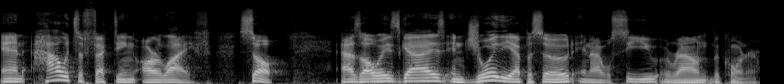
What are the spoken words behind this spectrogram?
and how it's affecting our life. So, as always, guys, enjoy the episode, and I will see you around the corner.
